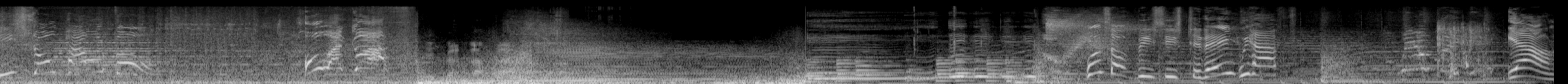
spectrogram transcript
She's so powerful! Oh my god! What's up, Beasties? Today we have. Yeah,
